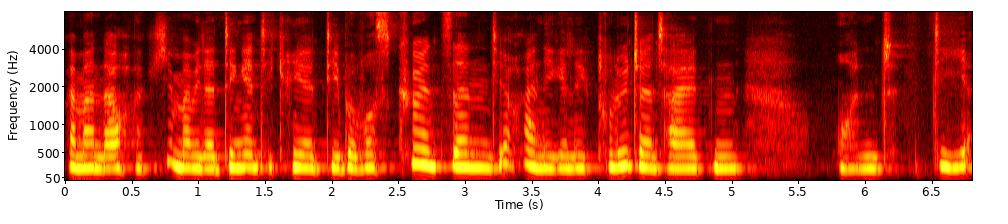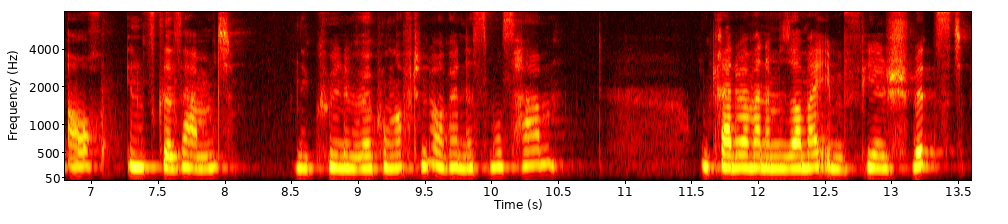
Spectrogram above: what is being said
weil man da auch wirklich immer wieder Dinge integriert, die bewusst kühlend sind, die auch einige Elektrolyte enthalten und die auch insgesamt eine kühlende Wirkung auf den Organismus haben. Und gerade wenn man im Sommer eben viel schwitzt,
